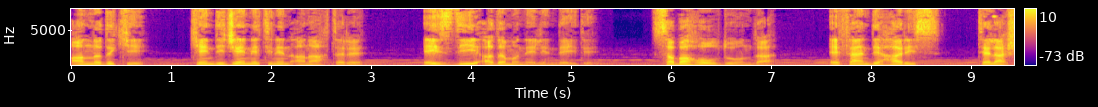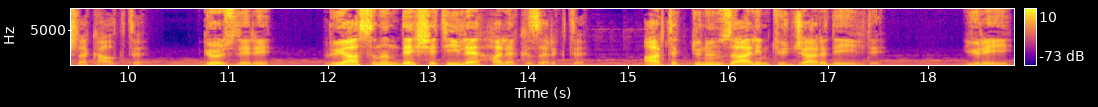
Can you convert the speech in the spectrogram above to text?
Anladı ki kendi cennetinin anahtarı ezdiği adamın elindeydi. Sabah olduğunda Efendi Haris telaşla kalktı. Gözleri rüyasının dehşetiyle hala kızarıktı. Artık dünün zalim tüccarı değildi. Yüreği,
